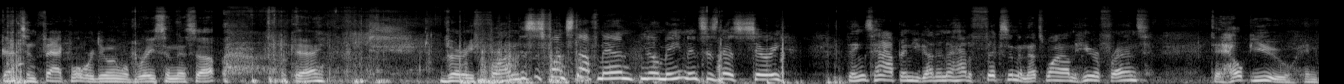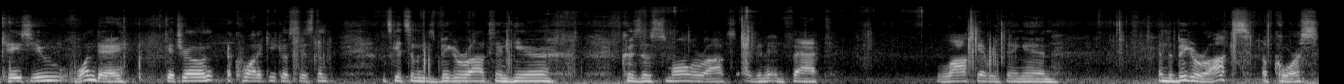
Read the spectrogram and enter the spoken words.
That's in fact what we're doing. We're bracing this up, okay? Very fun. This is fun stuff, man. You know, maintenance is necessary. Things happen. You got to know how to fix them. And that's why I'm here, friends, to help you in case you one day get your own aquatic ecosystem. Let's get some of these bigger rocks in here because those smaller rocks are going to, in fact, lock everything in. And the bigger rocks, of course,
